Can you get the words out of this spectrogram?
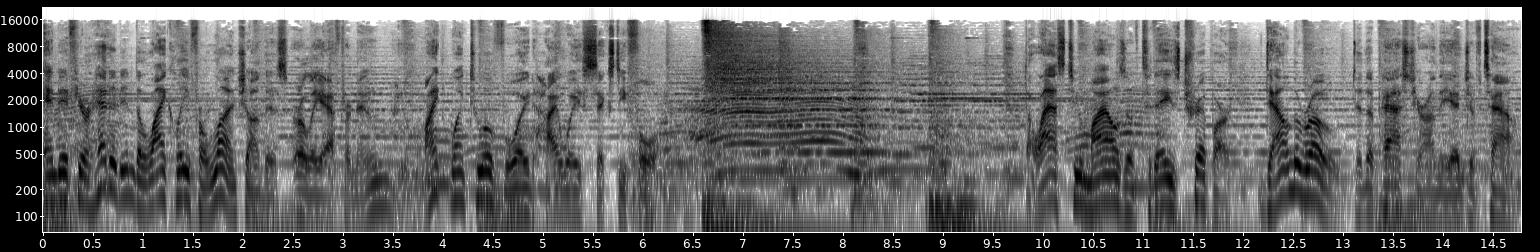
And if you're headed into Likely for lunch on this early afternoon, you might want to avoid Highway 64. Last two miles of today's trip are down the road to the pasture on the edge of town.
